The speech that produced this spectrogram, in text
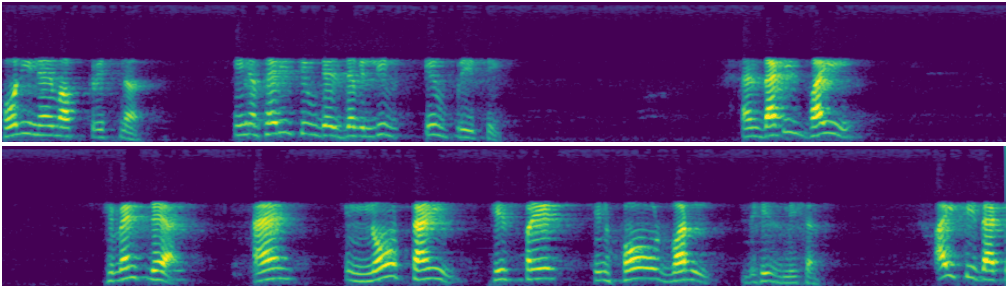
holy name of Krishna, in a very few days they will leave everything. And that is why he went there. And in no time he spread in whole world his mission. I see that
